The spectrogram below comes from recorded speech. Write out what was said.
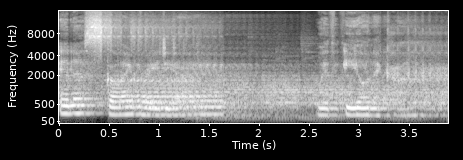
Inner Sky Radio with Ionica.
